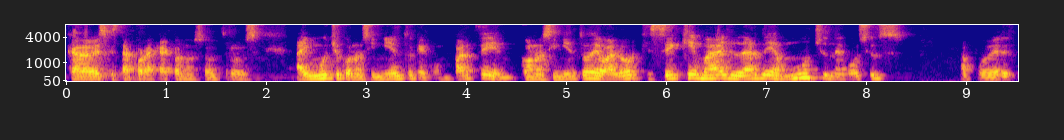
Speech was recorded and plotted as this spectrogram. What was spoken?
cada vez que está por acá con nosotros hay mucho conocimiento que comparte, conocimiento de valor que sé que va a ayudarle a muchos negocios a poder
